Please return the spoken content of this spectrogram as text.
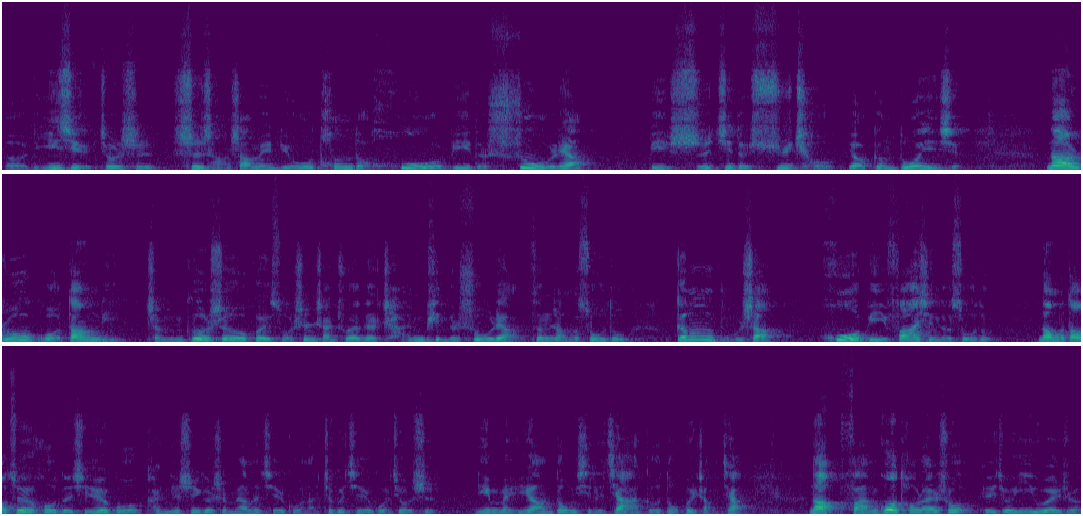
呃理解，就是市场上面流通的货币的数量比实际的需求要更多一些。那如果当你整个社会所生产出来的产品的数量增长的速度跟不上货币发行的速度，那么到最后的结果肯定是一个什么样的结果呢？这个结果就是你每一样东西的价格都会涨价。那反过头来说，也就意味着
